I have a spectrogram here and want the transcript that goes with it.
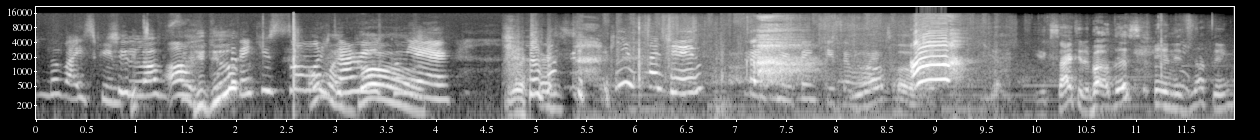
I love ice cream. She loves Oh, you do? thank you so Oh much, my Dari. God. Come here. Yes. Can you imagine? Thank you. Thank you so You're much. welcome. Ah! You excited about this? and it's nothing.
